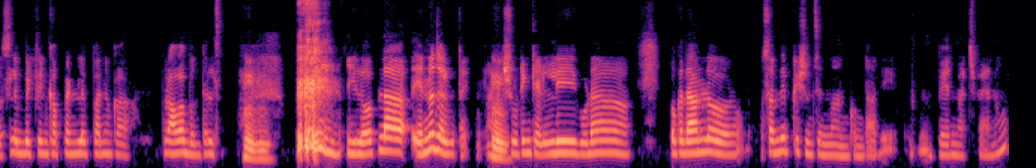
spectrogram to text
slip between cup and lip అని ఒక ప్రాబ్ ఉంది తెలుసు. ఈ లోపల ఎన్నో జరుగుతాయి. షూటింగ్కి వెళ్ళి కూడా ఒక దానిలో సందీప్ కిషన్ సినిమా అనుకుంటా అది. పేరు మర్చిపోయాను.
